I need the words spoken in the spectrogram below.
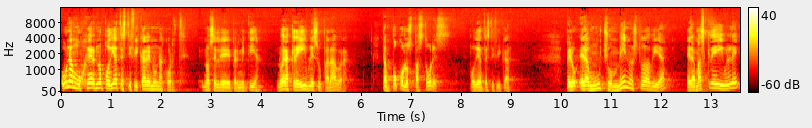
una mujer no podía testificar en una corte, no se le permitía, no era creíble su palabra. Tampoco los pastores podían testificar. Pero era mucho menos todavía, era más creíble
